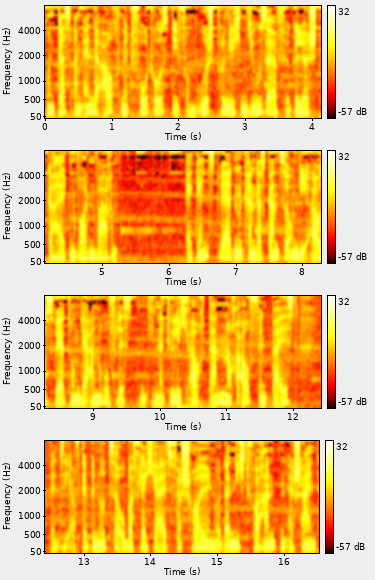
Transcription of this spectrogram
Und das am Ende auch mit Fotos, die vom ursprünglichen User für gelöscht gehalten worden waren. Ergänzt werden kann das Ganze um die Auswertung der Anruflisten, die natürlich auch dann noch auffindbar ist, wenn sie auf der Benutzeroberfläche als verschollen oder nicht vorhanden erscheint.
